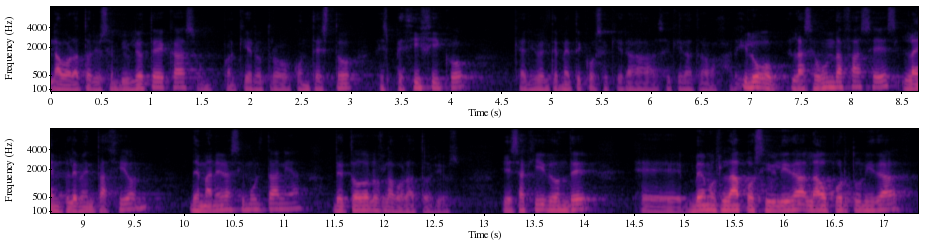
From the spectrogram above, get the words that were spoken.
laboratorios en bibliotecas, cualquier otro contexto específico que a nivel temático se quiera, se quiera trabajar. Y luego, la segunda fase es la implementación de manera simultánea de todos los laboratorios. Y es aquí donde vemos la posibilidad, la oportunidad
